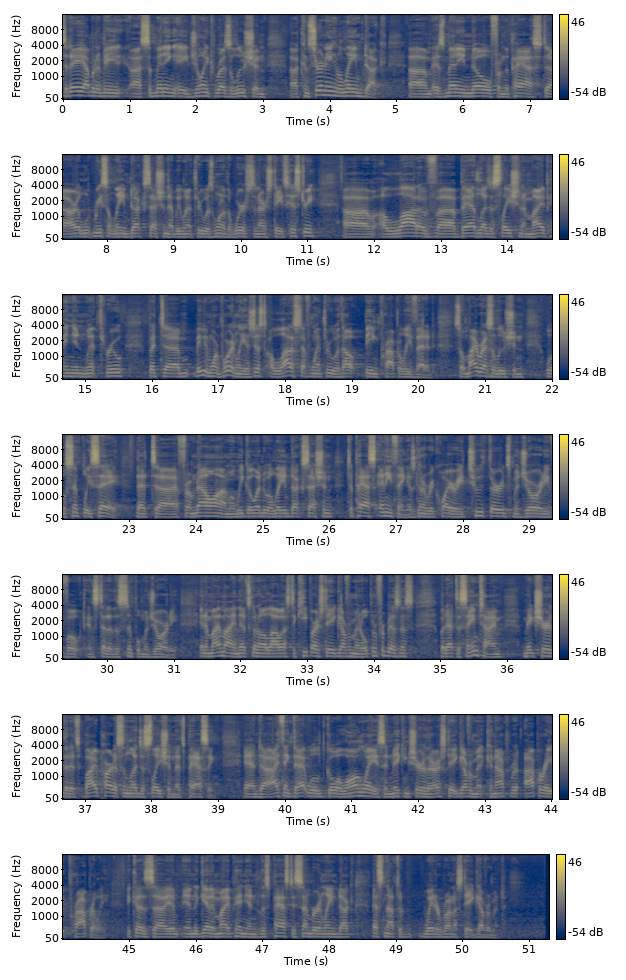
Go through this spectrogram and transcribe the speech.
Today I'm going to be uh, submitting a joint resolution uh, concerning the lame duck. Um, as many know from the past, uh, our recent lame duck session that we went through was one of the worst in our state's history. Uh, a lot of uh, bad legislation, in my opinion, went through, but um, maybe more importantly, is just a lot of stuff went through without being properly vetted. So my resolution will simply say that uh, from now on, when we go into a lame duck session, to pass anything is going to require a two-thirds majority vote instead of the simple majority. And in my mind, that's going to allow us to keep our state government open for business, but at the same time, make sure that it's bipartisan legislation that's passing. And uh, I think that will go a long ways in making sure that our state government can oper operate properly. Because, uh, and again, in my opinion, this past December in lame duck, that's not the way to run a state government.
